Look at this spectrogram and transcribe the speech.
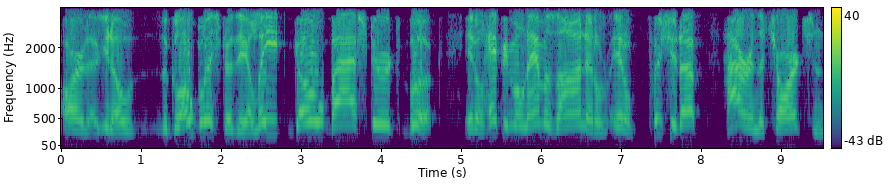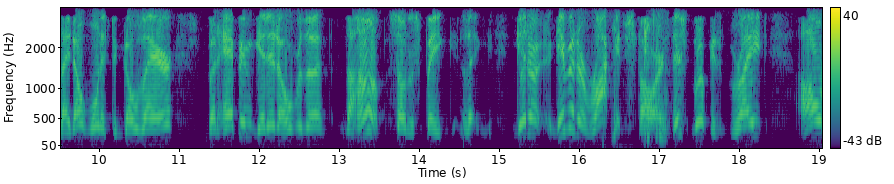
or you know the globalist or the elite, go buy Stewart's book. It'll help him on Amazon. It'll it'll push it up higher in the charts, and they don't want it to go there, but help him get it over the the hump, so to speak. Get a give it a rocket start. This book is great. All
